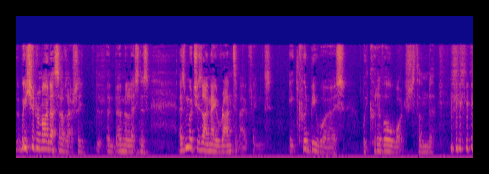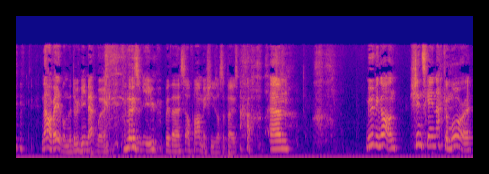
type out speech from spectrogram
we should remind ourselves actually, and, and the listeners, as much as I may rant about things, it could be worse. We could have all watched Thunder. Now available on the WWE Network for those of you with uh, self harm issues, I suppose. Um, moving on, Shinsuke Nakamura,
